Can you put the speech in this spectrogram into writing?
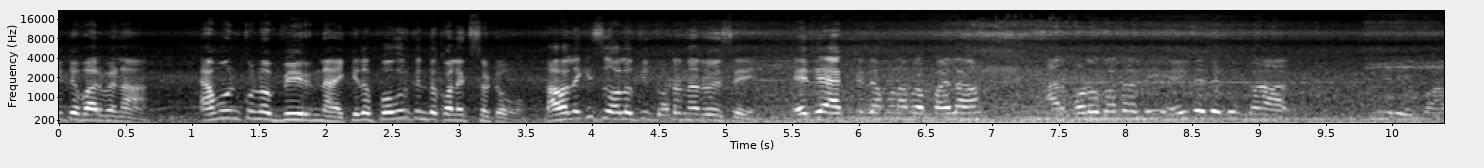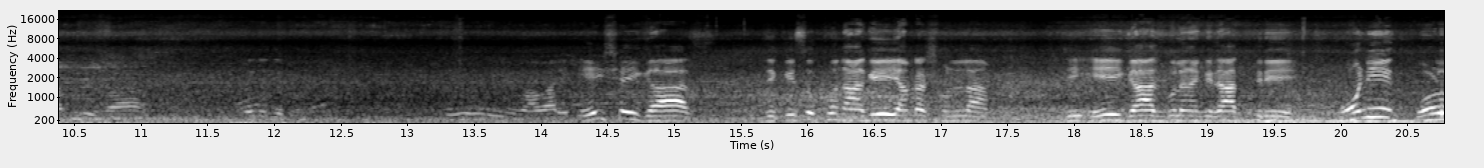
দিতে পারবে না। এমন কোনো বীর নাই, কিন্তু পুকুর কিন্তু অনেক ছোট। তাহলে কিছু অলৌকিক ঘটনা রয়েছে। এই যে একটি যেমন আমরা পাইলাম, আর বড় কথা এই যে দেখুন গাছ এই সেই গাছ যে কিছুক্ষণ আগেই আমরা শুনলাম যে এই গাছগুলো নাকি রাত্রে অনেক বড়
